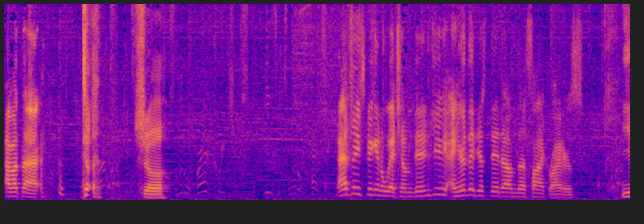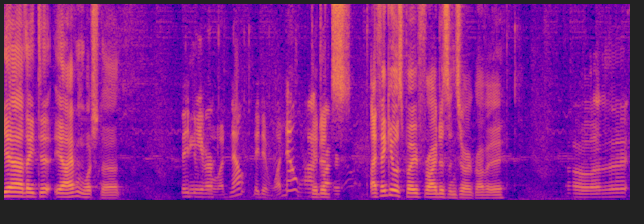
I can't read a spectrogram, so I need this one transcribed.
How about that? sure. Actually, speaking of which, um, didn't you? I hear they just did um the Sonic Riders. Yeah, they did. Yeah, I haven't watched that. They Me did neither. what now? They did what now? Sonic They did. Riders. s- I think it was both Riders and Zero Gravity. Oh, was it?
